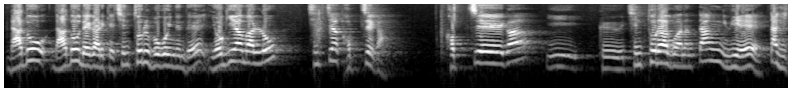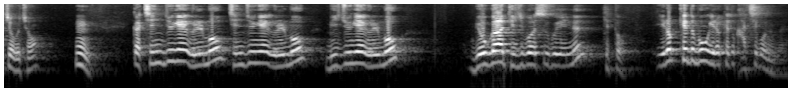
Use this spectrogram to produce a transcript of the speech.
나도 나도 내가 이렇게 진토를 보고 있는데 여기야말로 진짜 겁재가 겁재가 이 그 진토라고 하는 땅 위에 딱 있죠, 그렇죠? 음. 그러니까 진중의 을목, 진중의 을목, 미중의 을목, 묘가 뒤집어 쓰고 있는 기토. 이렇게도 보고 이렇게도 같이 보는 거예요.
